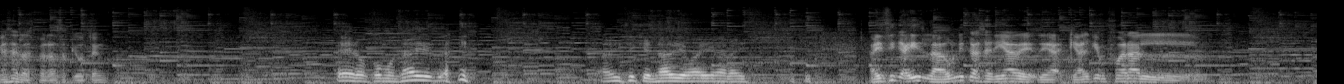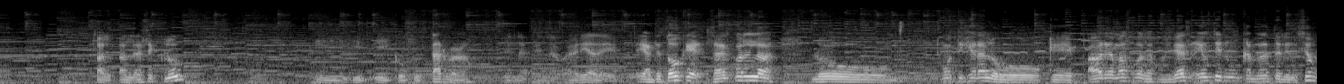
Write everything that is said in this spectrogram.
Esa es la esperanza que yo tengo. Pero como nadie, ahí sí que nadie va a llegar ahí. Ahí sí que ahí la única sería de, que alguien fuera al, al, ese club y, y, consultarlo, ¿no? En la, en la área de... Y ante todo que, ¿sabes cuál es la, lo... como te dijera, lo que abre más pues las posibilidades? Ellos tienen un canal de televisión.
